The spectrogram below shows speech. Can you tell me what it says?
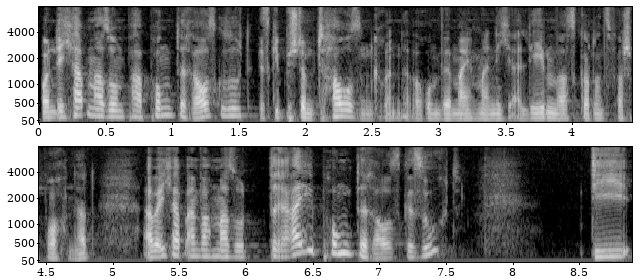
und ich habe mal so ein paar Punkte rausgesucht. Es gibt bestimmt tausend Gründe, warum wir manchmal nicht erleben, was Gott uns versprochen hat. Aber ich habe einfach mal so drei Punkte rausgesucht, die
